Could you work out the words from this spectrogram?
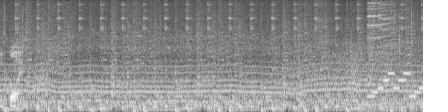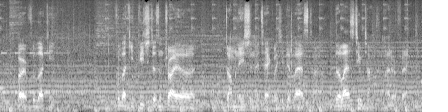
He's boring. But for lucky, for lucky, Peach doesn't try a domination attack like she did last time. The last two times, as a matter of fact.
